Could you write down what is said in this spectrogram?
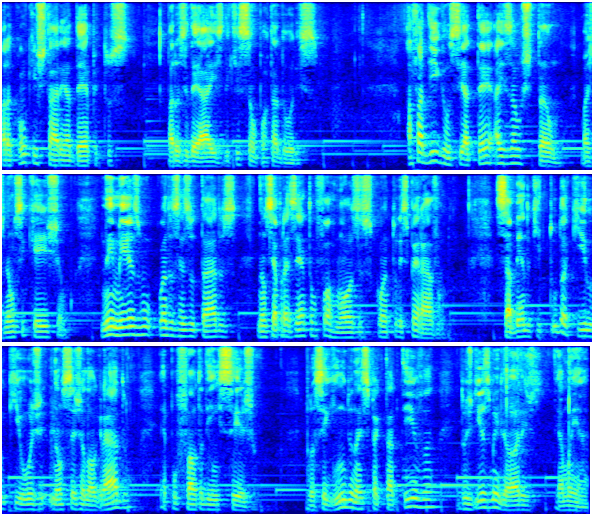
para conquistarem adeptos para os ideais de que são portadores. Afadigam-se até a exaustão, mas não se queixam, nem mesmo quando os resultados não se apresentam formosos quanto esperavam, sabendo que tudo aquilo que hoje não seja logrado é por falta de ensejo, prosseguindo na expectativa dos dias melhores de amanhã.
